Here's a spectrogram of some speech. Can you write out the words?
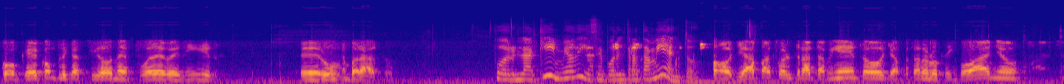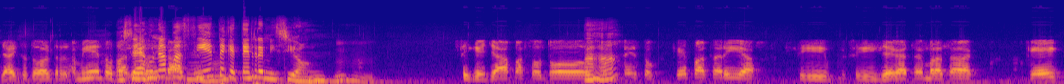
¿con qué complicaciones puede venir eh, un embarazo? Por la quimio, dice, por el tratamiento. No, ya pasó el tratamiento, ya pasaron los cinco años, ya hizo todo el tratamiento. O sea, es una paciente que está en remisión. Sí, que ya pasó todo Ajá. el proceso. ¿Qué pasaría si, si llega a estar embarazada? ¿Qué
